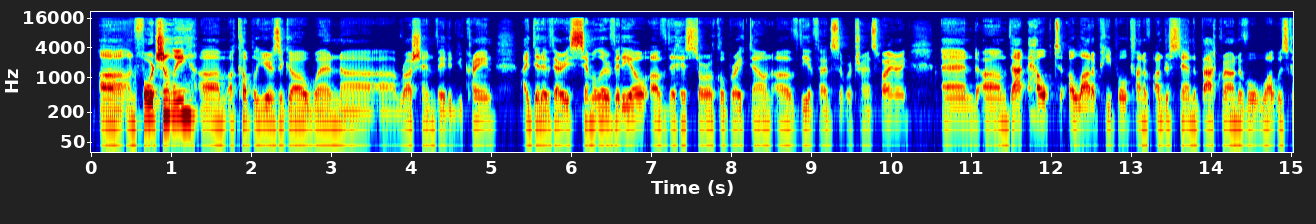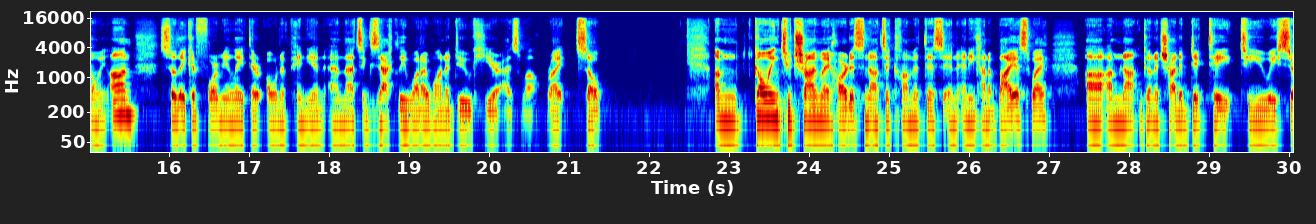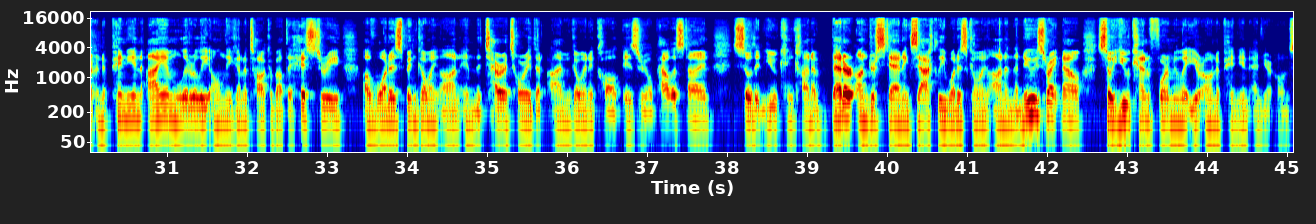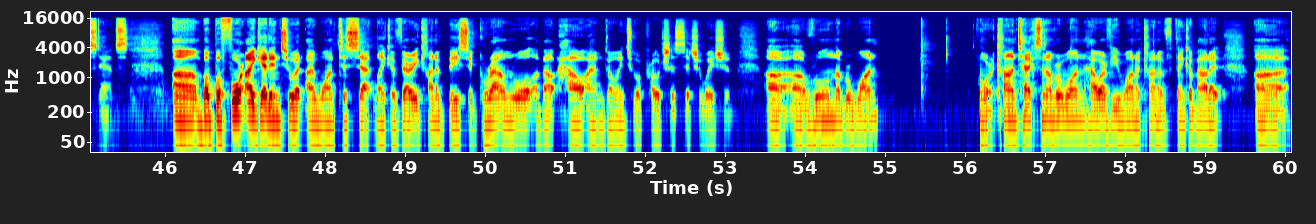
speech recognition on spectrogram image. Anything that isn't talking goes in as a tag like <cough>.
Uh, unfortunately, um, a couple years ago, when uh, uh, Russia invaded Ukraine, I did a very similar video of the historical breakdown of the events that were transpiring. And um, that helped a lot of people kind of understand the background of what was going on so they could formulate their own opinion. And that's exactly what I want to do here as well, right? So, I'm going to try my hardest not to come at this in any kind of bias way. Uh, I'm not going to try to dictate to you a certain opinion. I am literally only going to talk about the history of what has been going on in the territory that I'm going to call Israel Palestine so that you can kind of better understand exactly what is going on in the news right now so you can formulate your own opinion and your own stance. Um, but before I get into it, I want to set like a very kind of basic ground rule about how I'm going to approach this situation. Uh, uh, rule number one or context number one, however you want to kind of think about it. Uh,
